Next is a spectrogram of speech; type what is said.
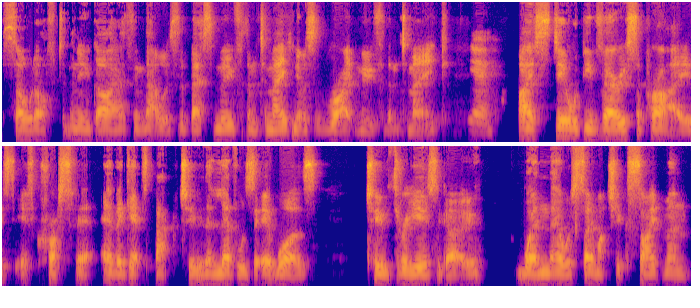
sold off to the new guy i think that was the best move for them to make and it was the right move for them to make Yeah. I still would be very surprised if CrossFit ever gets back to the levels that it was two, three years ago when there was so much excitement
